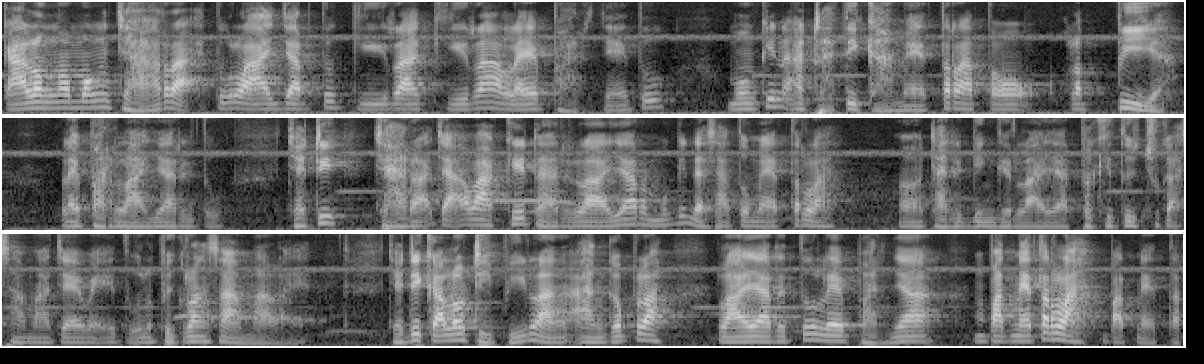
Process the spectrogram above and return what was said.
kalau ngomong jarak itu layar tuh kira-kira lebarnya itu mungkin ada 3 meter atau lebih ya lebar layar itu. Jadi jarak cak wage dari layar mungkin udah satu meter lah eh, dari pinggir layar. Begitu juga sama cewek itu lebih kurang sama lah ya. Jadi kalau dibilang anggaplah layar itu lebarnya 4 meter lah, 4 meter.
